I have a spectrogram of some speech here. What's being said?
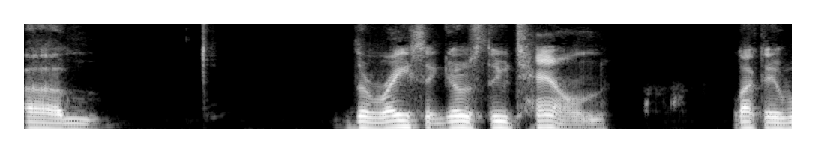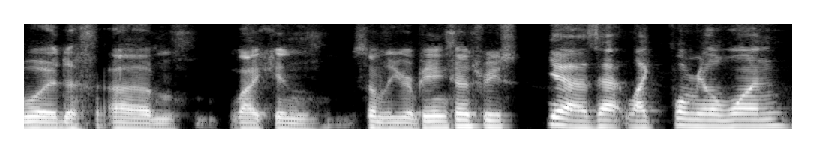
um the race that goes through town, like they would um like in some of the European countries. yeah, is that like Formula One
